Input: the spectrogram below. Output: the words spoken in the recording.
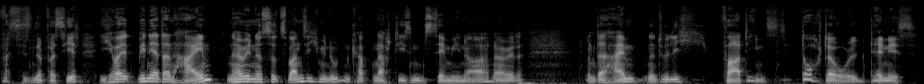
Was ist denn da passiert? Ich bin ja dann heim, dann habe ich noch so 20 Minuten gehabt nach diesem Seminar. Dann ich, und daheim natürlich Fahrdienst, Tochter holen, Tennis.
